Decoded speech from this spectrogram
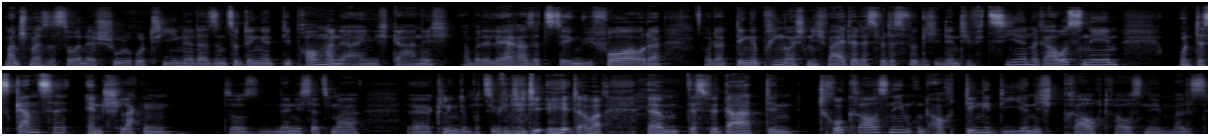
manchmal ist es so in der Schulroutine, da sind so Dinge, die braucht man ja eigentlich gar nicht, aber der Lehrer setzt dir irgendwie vor oder, oder Dinge bringen euch nicht weiter, dass wir das wirklich identifizieren, rausnehmen und das Ganze entschlacken, so nenne ich es jetzt mal, äh, klingt im Prinzip wie eine Diät, aber ähm, dass wir da den Druck rausnehmen und auch Dinge, die ihr nicht braucht, rausnehmen, weil es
